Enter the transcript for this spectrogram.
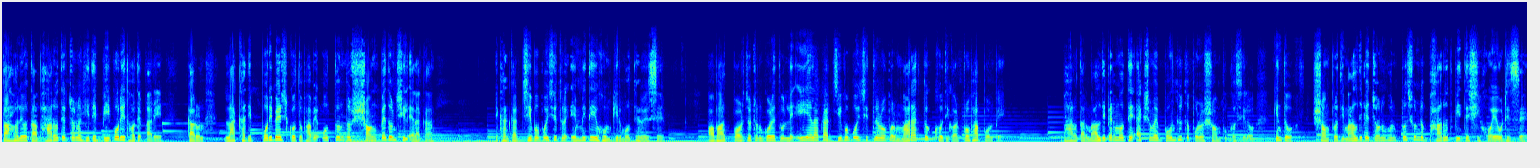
তাহলেও তা ভারতের জন্য হিতে বিপরীত হতে পারে, কারণ লাক্ষাদ্বীপ পরিবেশগতভাবে অত্যন্ত সংবেদনশীল এলাকা। এখানকার জীববৈচিত্র্য এমনিতেই হুমকির মধ্যে রয়েছে। অবাধ পর্যটন গড়ে তুললে এই এলাকার জীববৈচিত্র্যের ওপর মারাত্মক ক্ষতিকর প্রভাব পড়বে। ভারত আর মালদ্বীপের মধ্যে একসময় বন্ধুত্বপূর্ণ সম্পর্ক ছিল, কিন্তু সম্প্রতি মালদ্বীপের জনগণ প্রচণ্ড ভারত বিদ্বেষী হয়ে উঠেছে।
